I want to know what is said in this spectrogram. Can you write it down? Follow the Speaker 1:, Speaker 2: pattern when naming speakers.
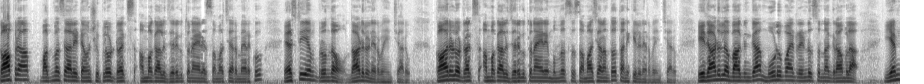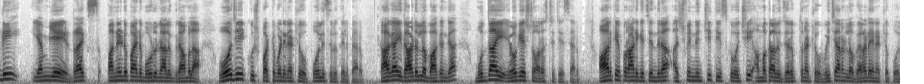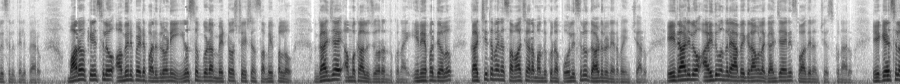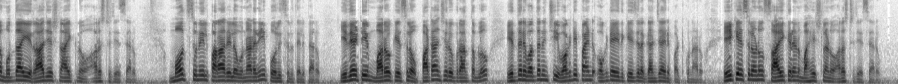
Speaker 1: Kapra Padmashali టౌన్షిప్లో drugs అమ్మకాలు జరుగుతున్నాయనే సమాచారం మేరకు ఎస్టీఎఫ్ బృందం దాడులు నిర్వహించారు. కారులో డ్రగ్స్ అమ్మకాలు జరుగుతున్నాయనే ముందస్తు సమాచారంతో తనిఖీలు నిర్వహించారు. ఈ దాడుల్లో భాగంగా మూడు పాయింట్ రెండు సున్నా గ్రాముల ఎండిఎంఏ డ్రగ్స్ పన్నెండు పాయింట్ మూడు నాలుగు గ్రాముల ఓజీ కుష్ పట్టుబడినట్లు పోలీసులు తెలిపారు. కాగా ఈ దాడుల్లో భాగంగా ముద్దాయి యోగేష్ను అరెస్టు చేశారు. ఆర్కే పురానికి చెందిన అశ్విన్ నుంచి తీసుకువచ్చి అమ్మకాలు జరుపుతున్నట్లు విచారణలో వెల్లడైనట్లు పోలీసులు తెలిపారు. మరో కేసులో అమీర్పేట పరిధిలోని యూసఫ్గూడ మెట్రో స్టేషన్ సమీపంలో గంజాయి అమ్మకాలు జోరందుకున్నాయి. ఈ నేపథ్యంలో ఖచ్చితమైన సమాచారం అందుకున్న పోలీసులు దాడులు నిర్వహించారు. ఈ దాడిలో ఐదు వందల యాభై గ్రాముల గంజాయిని స్వాధీనం చేసుకున్నారు. ఈ కేసులో ముద్దాయి రాజేష్ నాయక్ను అరెస్టు చేశారు. మోత్ సునీల్ పరారీలో ఉన్నాడని పోలీసులు తెలిపారు. ఇదే టీం మరో కేసులో పటాన్ చెరువు ప్రాంతంలో ఇద్దరి వద్ద నుంచి ఒకటి పాయింట్ ఒకటి ఐదు కేజీల గంజాయిని పట్టుకున్నారు. ఈ కేసులోనూ సాయి కిరణ్ మహేష్లను అరెస్టు చేశారు.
